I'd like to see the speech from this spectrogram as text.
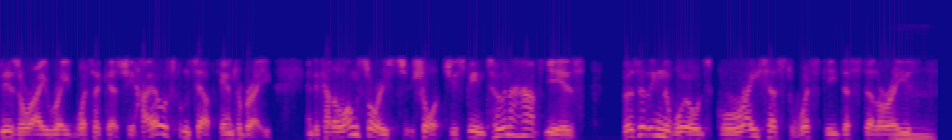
Desiree Reed Whitaker. She hails from South Canterbury, and to cut a long story short, she spent two and a half years visiting the world's greatest whiskey distilleries Mm.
